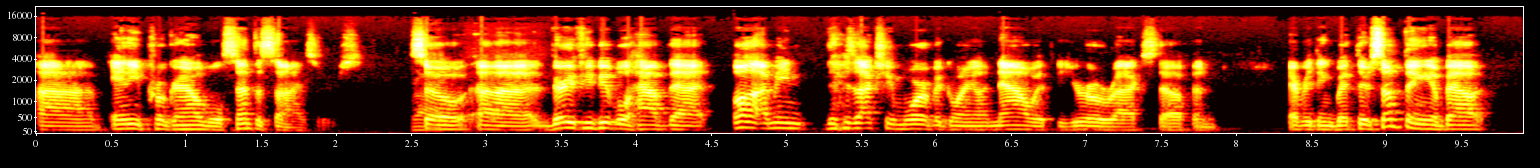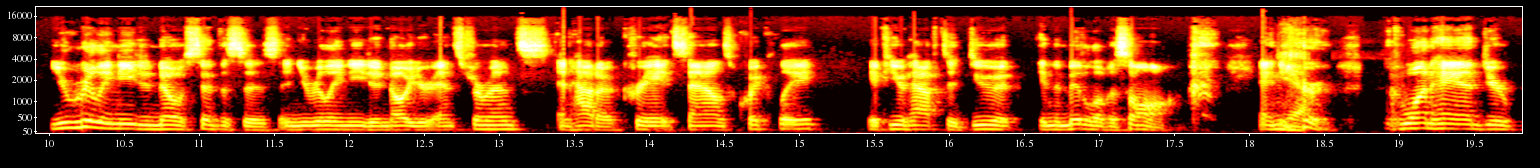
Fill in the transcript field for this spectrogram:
uh, any programmable synthesizers. So uh, very few people have that. Well, I mean, there's actually more of it going on now with the Eurorack stuff and everything. But there's something about you really need to know synthesis and you really need to know your instruments and how to create sounds quickly if you have to do it in the middle of a song. and yeah. you're with one hand you're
